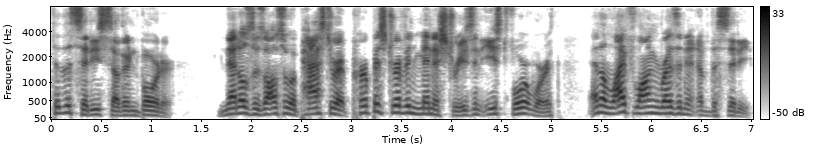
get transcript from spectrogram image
to the city's southern border. Nettles is also a pastor at Purpose Driven Ministries in East Fort Worth and a lifelong resident of the city.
